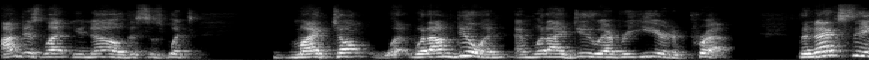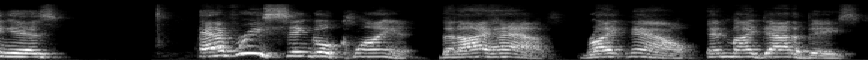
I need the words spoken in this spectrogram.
I'm just letting you know this is what's my what I'm doing and what I do every year to prep. The next thing is every single client that I have right now in my database,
